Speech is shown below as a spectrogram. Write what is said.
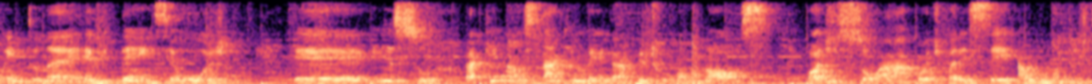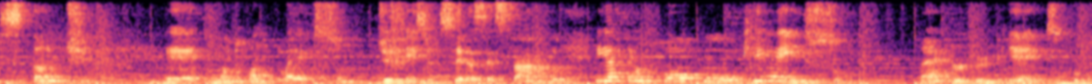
muito, né, evidência hoje. É, isso, para quem não está aqui no meio terapêutico como nós, pode soar, pode parecer algo muito distante é muito complexo, difícil de ser acessado e até um pouco o que é isso, né? Perfeito. O que é isso? Muito bom.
